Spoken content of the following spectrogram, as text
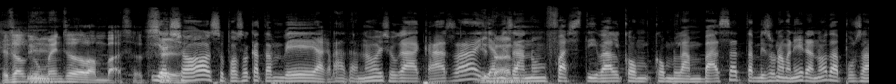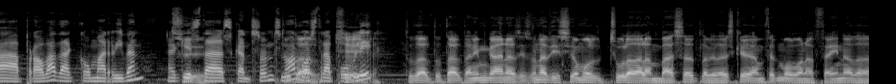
És el I- diumenge de l'Ambassat. I Sí. això suposo que també agrada, no?, jugar a casa i, I a més en un festival com, com l'Ambassat també és una manera, no?, de posar a prova de com arriben aquestes cançons, no?, al Total. vostre Sí. Total, total, tenim ganes. És una edició molt xula de l'Ambassat. La veritat és que han fet molt bona feina de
